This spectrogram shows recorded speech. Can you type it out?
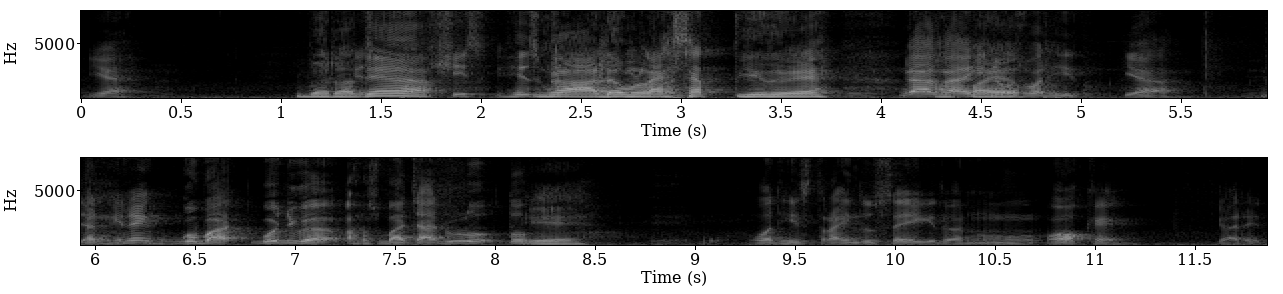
Ya Ibaratnya He's- he's- he's nggak ada meleset gitu ya. nggak nggak he ya? what he ya. Dan ini gue gue juga harus baca dulu tuh. Iya. what he's trying to say gitu kan. Hmm, oke got it.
